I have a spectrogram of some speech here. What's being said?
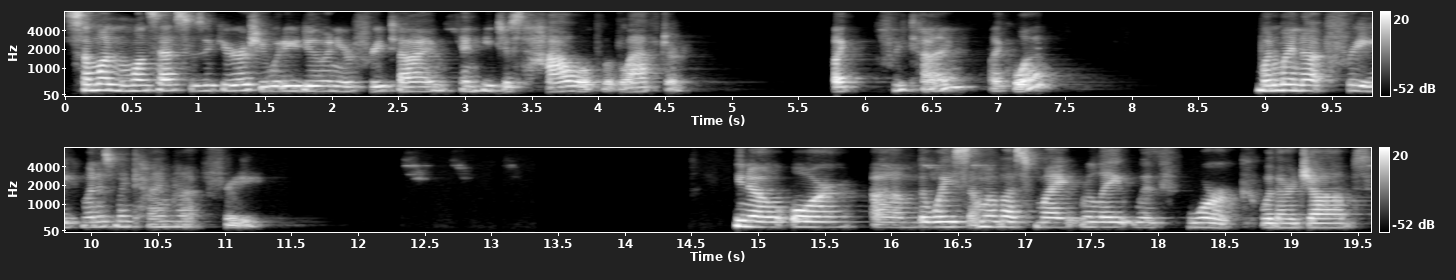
Someone once asked Suzuki Roshi, What do you do in your free time? And he just howled with laughter. Like, free time? Like, what? When am I not free? When is my time not free? You know, or um, the way some of us might relate with work, with our jobs.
